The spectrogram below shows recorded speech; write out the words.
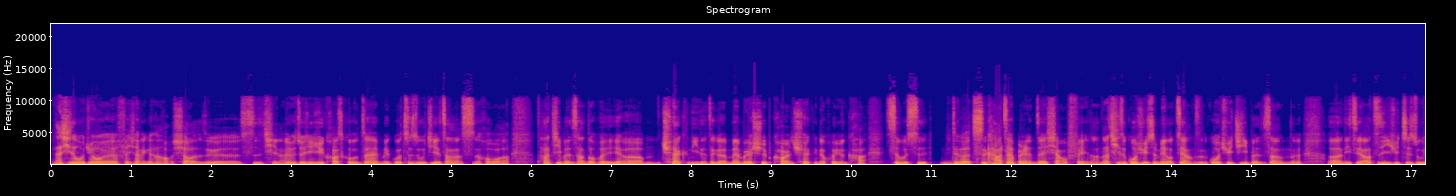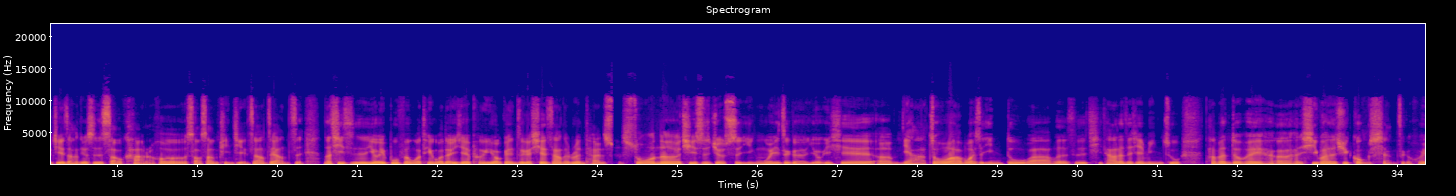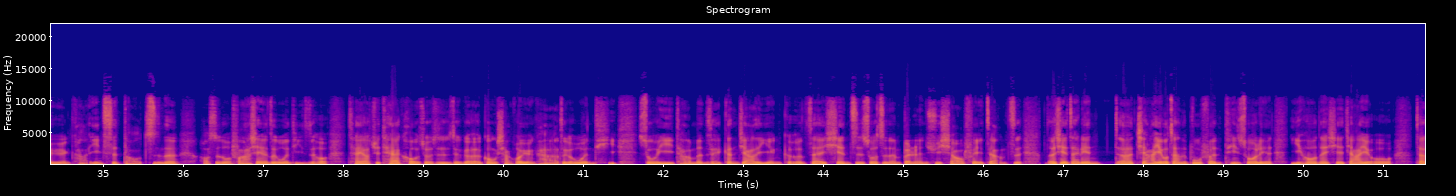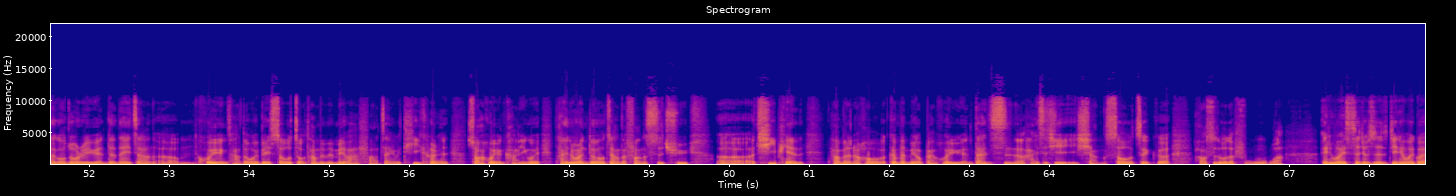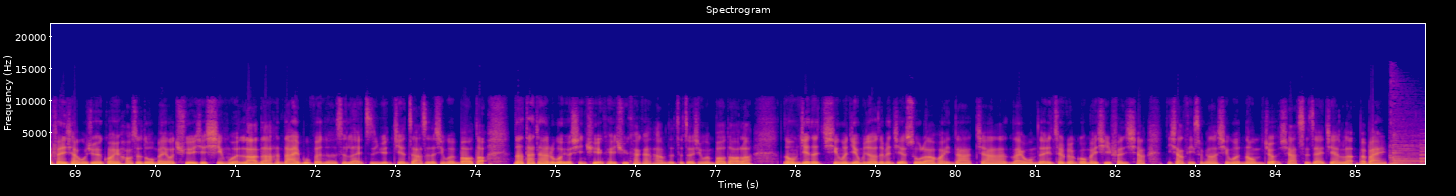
那其实我觉得我要分享一个很好笑的这个事情啊，因为最近去 Costco 在美国自助结账的时候啊，他基本上都会呃 check 你的这个 membership card，check 你的会员卡是不是你这个持卡者本人在消费啦。那其实过去是没有这样子，过去基本上呢，呃，你只要自己去自助结账，就是扫卡然后扫商品结账这样子。那其实有一部分我听我的一些朋友跟这个线上的论坛说呢，其实就是因为这个有一些呃亚洲啊，不管是印度啊或者是其他的这些民族，他们都会呃很习惯的去共享这个会员卡，因此导致呢，好事多发现了这个问题之后，才要去 tackle 就是这个共享会员卡这个问题，所以他们在更加的严格，在限制说只能本人去消费这样子，而且在连呃加油站的部分，听说连以后那些加油站的工作人员的那张呃会员卡都会被收走，他们没没办法再替客人刷会员卡，因为太多人都用这样的方式去呃。欺骗他们，然后根本没有办会员，但是呢，还是去享受这个好事多的服务啊。Anyways，这就是今天为各位分享，我觉得关于好事多蛮有趣的一些新闻啦。那很大一部分呢是来自《远见》杂志的新闻报道。那大家如果有兴趣，也可以去看看他们的这则新闻报道啦。那我们今天的新闻节目就到这边结束了，欢迎大家来我们的 Instagram 跟我们一起分享你想听什么样的新闻。那我们就下次再见了，拜拜。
